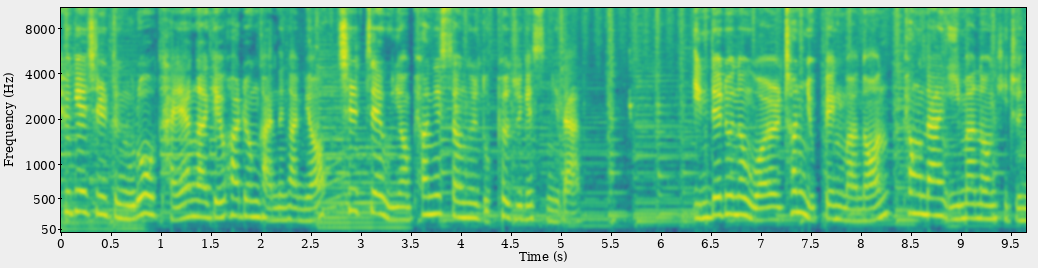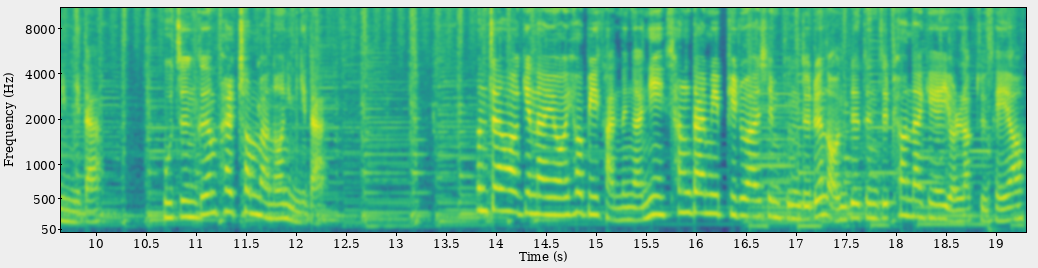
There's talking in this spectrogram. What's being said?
휴게실 등으로 다양하게 활용 가능하며 실제 운영 편의성을 높여주겠습니다. 임대료는 월 1,600만원, 평당 2만원 기준입니다. 보증금 8천만원입니다. 현장 확인하여 협의 가능하니 상담이 필요하신 분들은 언제든지 편하게 연락주세요.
